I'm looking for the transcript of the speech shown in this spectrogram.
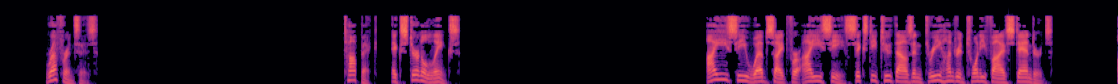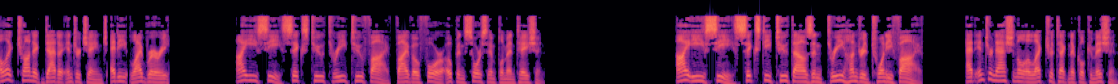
References. Topic. External links. IEC website for IEC 62325 standards Electronic Data Interchange EDI library IEC 62325-504 Open Source Implementation. IEC 62325 at International Electrotechnical Commission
